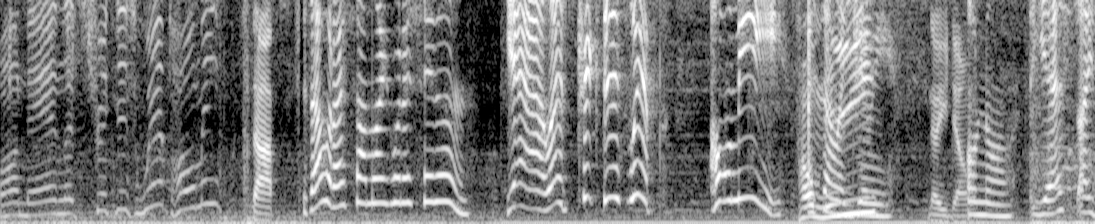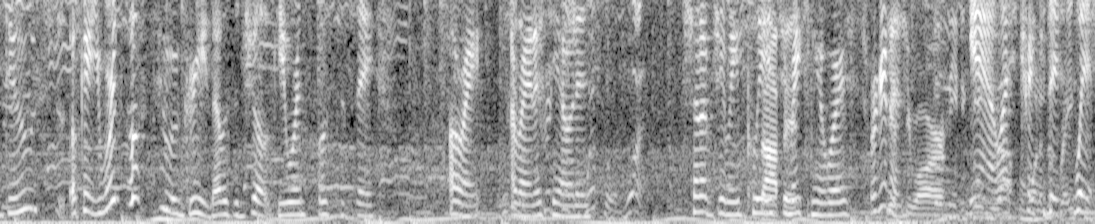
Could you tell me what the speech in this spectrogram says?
Come on, man. Let's trick this whip, homie. Stop. Is that what I sound like when I say that? Yeah, let's trick this whip. Homie. Homie. I sound like Jimmy. No, you don't. Oh no. Yes, I do. Okay, you weren't supposed to agree. That was a joke. You weren't supposed to say. All right, all right. I see how it is. Shut up, Jimmy. Please, Stop you're it. making it worse. We're gonna. Yes, you are. Yeah, let's trick this whip.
